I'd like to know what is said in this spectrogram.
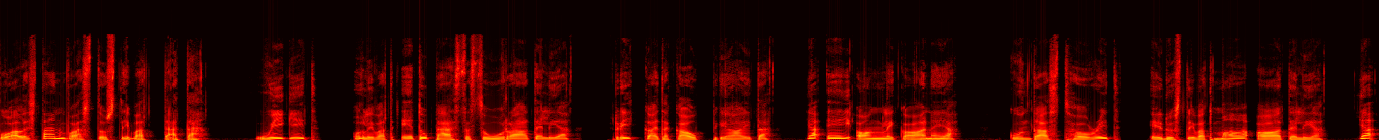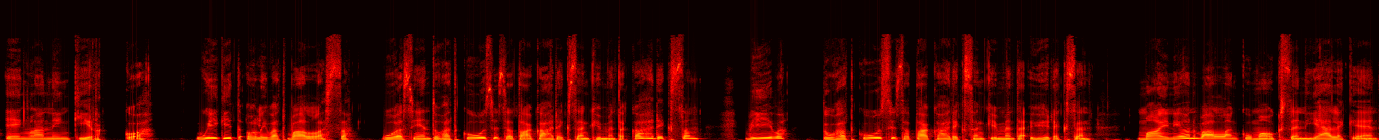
puolestaan vastustivat tätä. Wigit olivat etupäässä suuraatelia, rikkaita kauppiaita ja ei-anglikaaneja, kun taas Torit edustivat maa-aatelia ja Englannin kirkkoa. Wigit olivat vallassa vuosien 1688 1689 mainion vallankumouksen jälkeen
